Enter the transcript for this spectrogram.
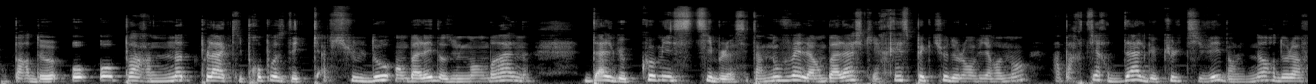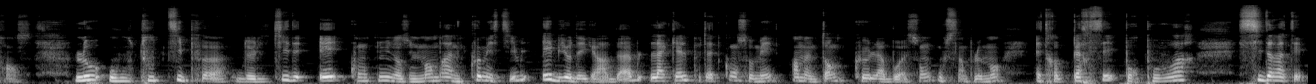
On part de OO par Noteplat qui propose des capsules d'eau emballées dans une membrane d'algues comestibles. C'est un nouvel emballage qui est respectueux de l'environnement à partir d'algues cultivées dans le nord de la France. L'eau ou tout type euh, de liquide est contenue dans une membrane comestible et biodégradable, laquelle peut être consommée en même temps que la boisson ou simplement être percée pour pouvoir s'hydrater.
